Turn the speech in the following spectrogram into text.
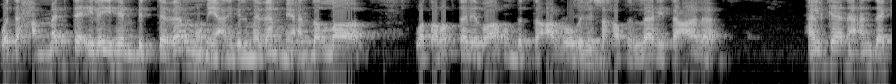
وتحمدت إليهم بالتذمم يعني بالمذم عند الله وطلبت رضاهم بالتعرض لسخط الله تعالى. هل كان عندك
